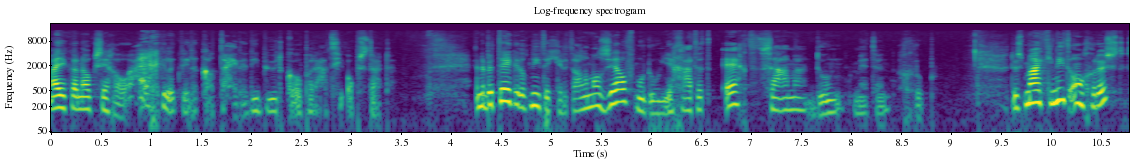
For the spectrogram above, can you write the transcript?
Maar je kan ook zeggen, oh eigenlijk wil ik altijd die buurtcoöperatie opstarten. En dat betekent ook niet dat je het allemaal zelf moet doen. Je gaat het echt samen doen met een groep. Dus maak je niet ongerust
